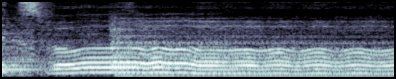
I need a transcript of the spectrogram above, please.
2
